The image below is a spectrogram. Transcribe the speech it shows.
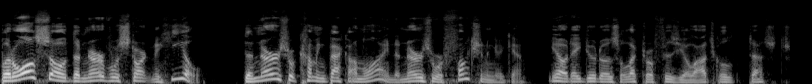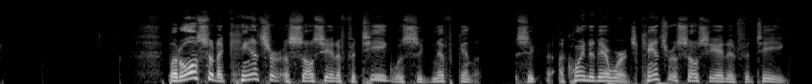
But also, the nerve was starting to heal. The nerves were coming back online. The nerves were functioning again. You know, they do those electrophysiological tests. But also, the cancer associated fatigue was significant. According to their words, cancer associated fatigue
